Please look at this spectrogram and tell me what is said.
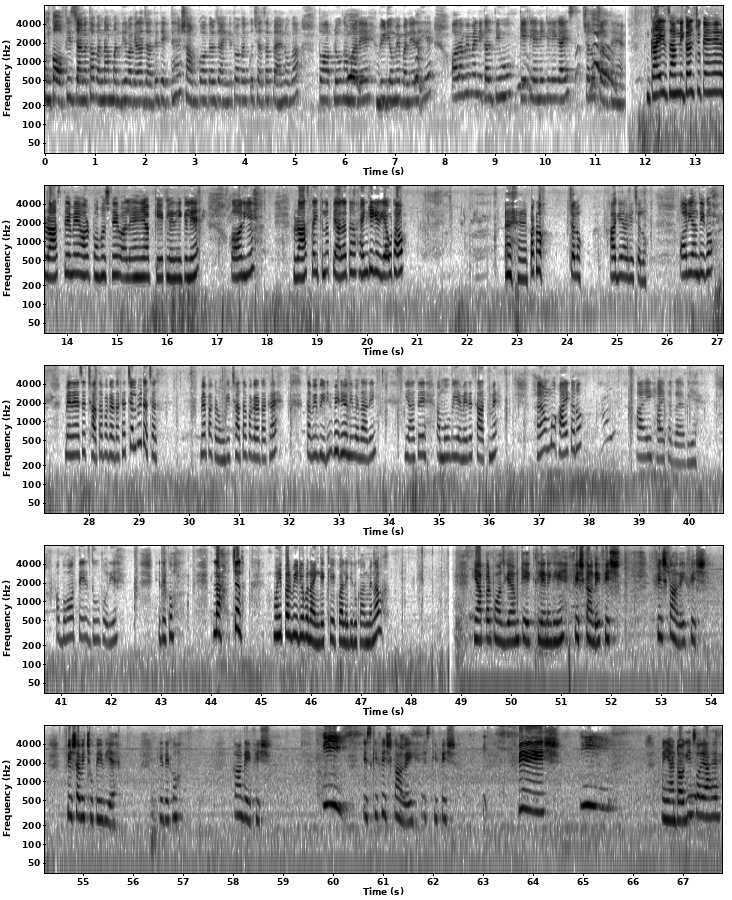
उनका ऑफ़िस जाना था, वरना हम मंदिर वगैरह जाते देखते हैं, शाम को अगर जाएँगे तो अगर कुछ ऐसा प्लान होगा तो आप लोग हमारे वीडियो में बने रहिए। और अभी मैं निकलती हूँ केक लेने के लिए गाइस चलो चलते हैं। गाइस हम निकल चुके हैं रास्ते में और पहुँचने वाले हैं अब केक लेने के लिए। और ये रास्ता इतना प्यारा था, हैंगी गिर गया, उठाओ। पकड़ो, चलो, आगे आगे चलो। और यहाँ देखो, मैंने ऐसे छाता पकड़ रखा है। चल बेटा, चल। मैं पकड़ूँगी, छाता पकड़ रखा है। तभी वीडियो वीडियो नहीं बना रही। यहाँ से अम्मू भी है मेरे साथ में। है अम्मू, हाय करो। हाय हाय कर रहा है अभी है और बहुत तेज़ धूप हो रही है। ये देखो। ला, चल। वहीं पर वीडियो बनाएँगे केक वाले की दुकान में ना यहाँ पर पहुँच गए हम केक लेने के लिए। फ़िश कहाँ गई? फ़िश। फ़िश कहाँ गई? फ़िश फ़िश अभी छुपी हुई है। ये देखो। कहाँ गई फ़िश इसकी फ़िश कहाँ गई? इसकी फ़िश फ़िश यहाँ डॉगी सोया है।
